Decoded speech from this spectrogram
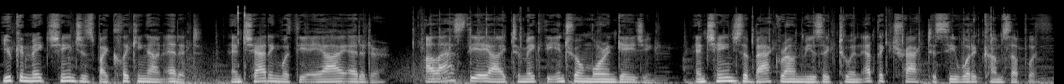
You can make changes by clicking on Edit and chatting with the AI editor. I'll ask the AI to make the intro more engaging and change the background music to an epic track to see what it comes up with.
